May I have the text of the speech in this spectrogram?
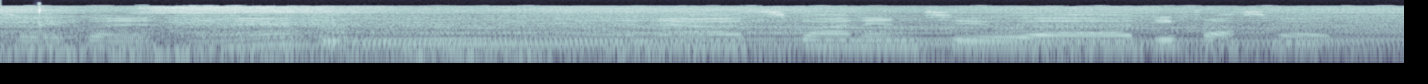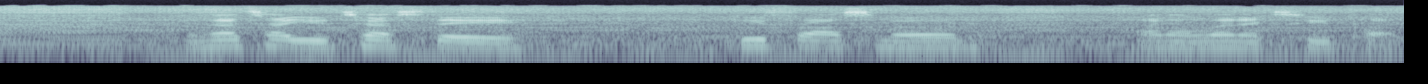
So we put it in there, and now it's gone into uh, defrost mode. And that's how you test a defrost mode on a Lennox heat pump.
